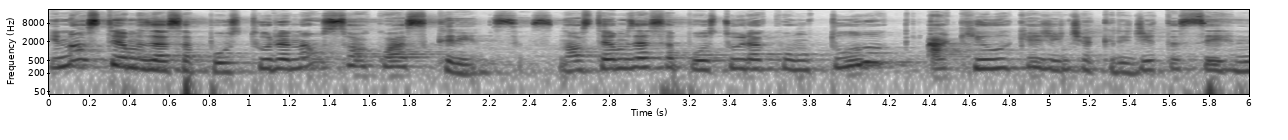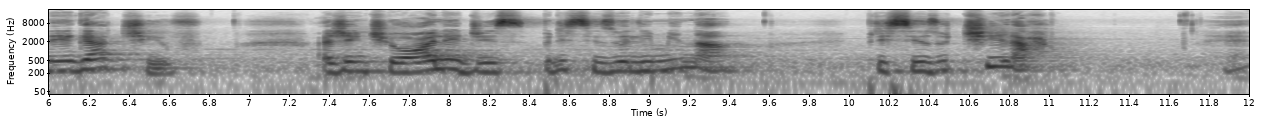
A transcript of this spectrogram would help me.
E nós temos essa postura não só com as crenças, nós temos essa postura com tudo aquilo que a gente acredita ser negativo. A gente olha e diz: preciso eliminar preciso tirar. É.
